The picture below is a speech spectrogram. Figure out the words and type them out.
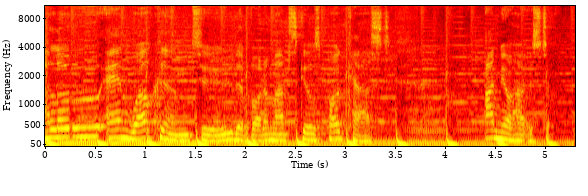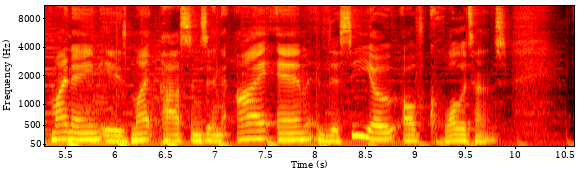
Hello and welcome to the Bottom Up Skills Podcast. I'm your host. My name is Mike Parsons and I am the CEO of Qualitance.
